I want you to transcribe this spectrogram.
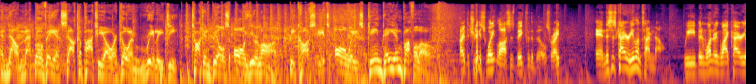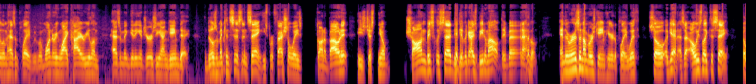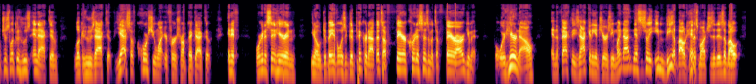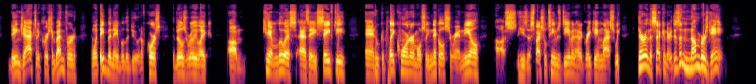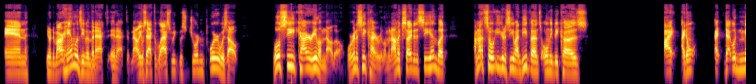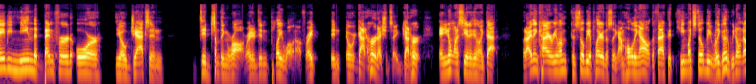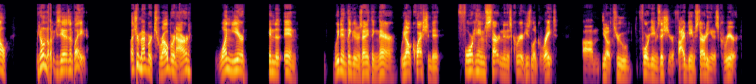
And now Matt Bove and Sal Capaccio are going really deep, talking Bills all year long because it's always game day in Buffalo. All right, the Tre'Davious White loss is big for the Bills, right? And this is Kaiir Elam time now. We've been wondering why Kaiir Elam hasn't played. We've been wondering why Kaiir Elam hasn't been getting a jersey on game day. The Bills have been consistent in saying he's professional way he's gone about it. He's just, you know, Sean basically said the other guys beat him out. They've been ahead of him. And there is a numbers game here to play with. So again, as I always like to say, don't just look at who's inactive, look at who's active. Yes, of course you want your first round pick active. And if we're going to sit here and, you know, debate if it was a good pick or not, that's a fair criticism. It's a fair argument. But we're here now. And the fact that he's not getting a jersey might not necessarily even be about him as much as it is about Dane Jackson and Christian Benford and what they've been able to do. And of course, the Bills really like um, Cam Lewis as a safety and who can play corner, mostly nickel, Siran Neal. Uh, he's a special teams demon, had a great game last week. They're in the secondary. This is a numbers game. And you know, Damar Hamlin's even been act- inactive. Now he was active last week because Jordan Poyer was out. We'll see Kaiir Elam now, though. We're going to see Kaiir Elam, and I'm excited to see him, but I'm not so eager to see him on defense only because I I don't I, that would maybe mean that Benford or you know Jackson did something wrong, right? Or didn't play well enough, right? In, or got hurt, I should say, got hurt, and you don't want to see anything like that. But I think Kaiir Elam could still be a player in this league. I'm holding out the fact that he might still be really good. We don't know. We don't know because he hasn't played. Let's remember Terrel Bernard, one year in the in, we didn't think there was anything there. We all questioned it. Four games starting in his career, he's looked great. Um, you know, through four games this year, five games starting in his career.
